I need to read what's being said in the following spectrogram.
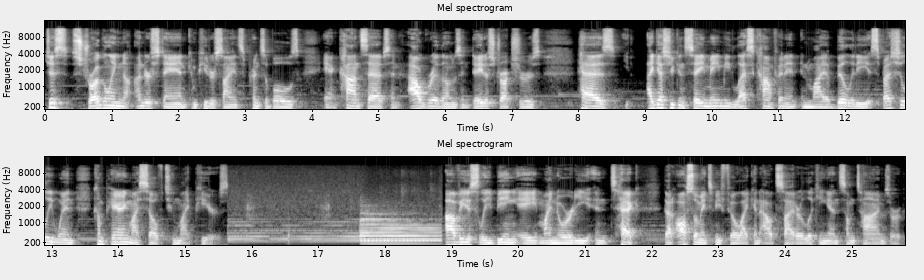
just struggling to understand computer science principles and concepts and algorithms and data structures has I guess you can say made me less confident in my ability, especially when comparing myself to my peers. Obviously, being a minority in tech, that also makes me feel like an outsider looking in sometimes, or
